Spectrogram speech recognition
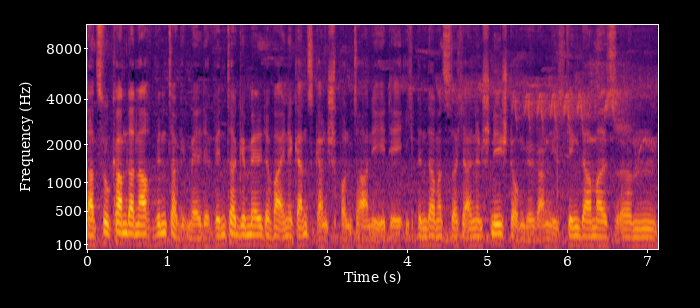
Dazu kam danach Wintergemälde. Wintergemälde war eine ganz, ganz spontane Idee. Ich bin damals durch einen Schneesturm gegangen. Ich ging damals ähm,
